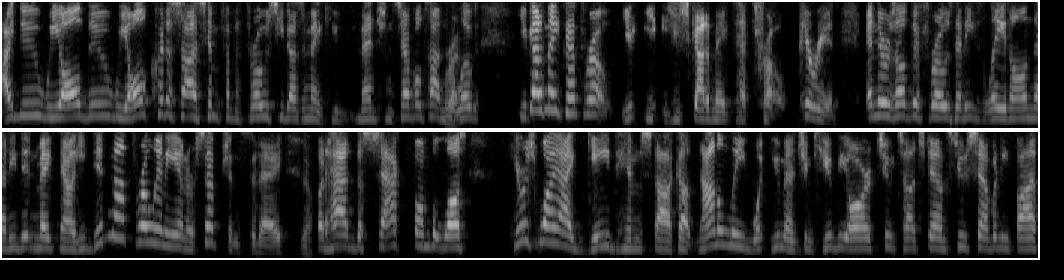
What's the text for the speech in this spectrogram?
I do, we all do, we all criticize him for the throws he doesn't make. You mentioned several times, right. Logan, you got to make that throw. You, you, you just got to make that throw. Period. And there's other throws that he's laid on that he didn't make. Now he did not throw any interceptions today, yeah. but had the sack, fumble, loss. Here's why I gave him stock up. Not only what you mentioned, QBR, two touchdowns, 275,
